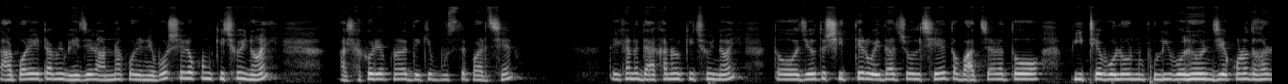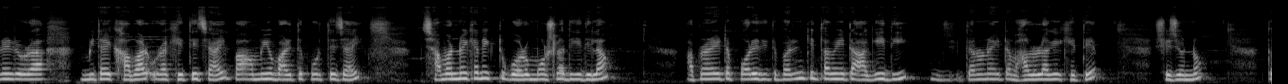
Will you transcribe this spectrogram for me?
তারপরে এটা আমি ভেজে রান্না করে নেব, সেরকম কিছুই নয়। আশা করি আপনারা দেখে বুঝতে পারছেন। তো এখানে দেখানোর কিছুই নয়। তো যেহেতু শীতের ওয়েদার চলছে, তো বাচ্চারা তো পিঠে বলুন, পুলি বলুন, যে কোনো ধরনের ওরা মিঠাই খাবার ওরা খেতে চায় বা আমিও বাড়িতে করতে চাই। সামান্য এখানে একটু গরম মশলা দিয়ে দিলাম। আপনারা এটা পরে দিতে পারেন, কিন্তু আমি এটা আগেই দিই, কেননা এটা ভালো লাগে খেতে সেজন্য। তো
